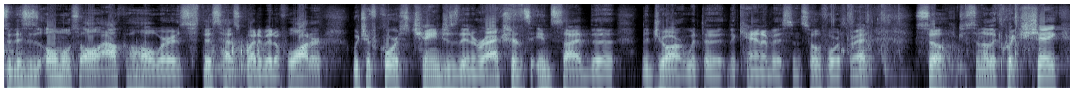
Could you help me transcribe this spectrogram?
So this is almost all alcohol, whereas this has quite a bit of water, which of course changes the interactions inside the, the jar with the, the cannabis and so forth, right? So just another quick shake.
